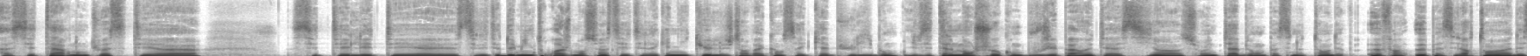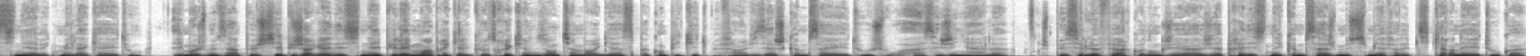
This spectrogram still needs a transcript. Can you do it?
assez tard. Donc, tu vois, c'était c'était l'été, euh, c'est l'été 2003, je m'en souviens, c'était l'été de la canicule. J'étais en vacances avec Capu et Libon. Il faisait tellement chaud qu'on bougeait pas, on était assis hein, sur une table et on passait notre temps, eux, enfin eux passaient leur temps à dessiner avec Melaka et tout. Et moi je me faisais un peu chier, puis j'ai regardé dessiner, puis là ils m'ont appris quelques trucs en me disant tiens, bah, c'est pas compliqué, tu peux faire un visage comme ça et tout. Je suis c'est génial, je peux essayer de le faire quoi. Donc j'ai, j'ai appris à dessiner comme ça, je me suis mis à faire des petits carnets et tout quoi.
